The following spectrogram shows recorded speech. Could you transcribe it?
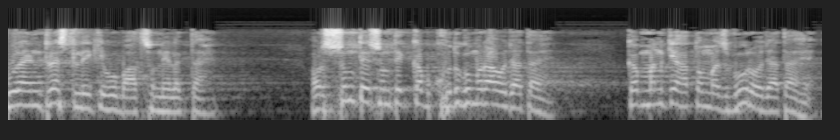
पूरा इंटरेस्ट लेके वो बात सुनने लगता है। और सुनते सुनते कब खुद गुमराह हो जाता है कब मन के हाथों मजबूर हो जाता है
